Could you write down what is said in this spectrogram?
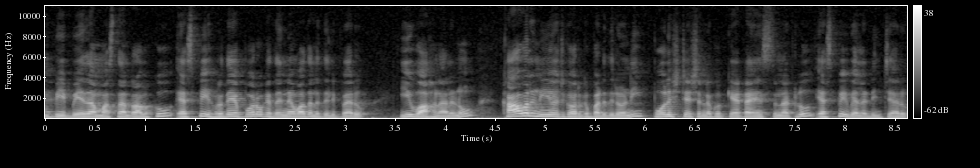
ఎంపీ బేదా మస్తాన్ రావుకు ఎస్పీ హృదయపూర్వక ధన్యవాదాలు తెలిపారు. ఈ వాహనాలను కావలి నియోజకవర్గ పరిధిలోని పోలీస్ స్టేషన్లకు కేటాయిస్తున్నట్లు ఎస్పీ వెల్లడించారు.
